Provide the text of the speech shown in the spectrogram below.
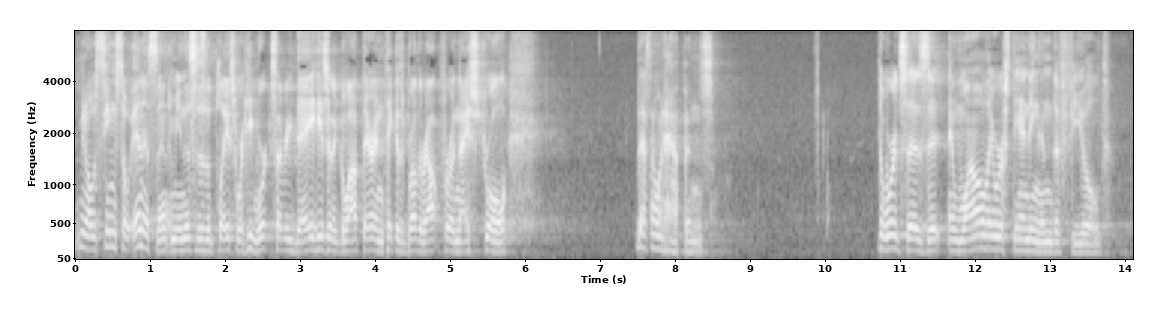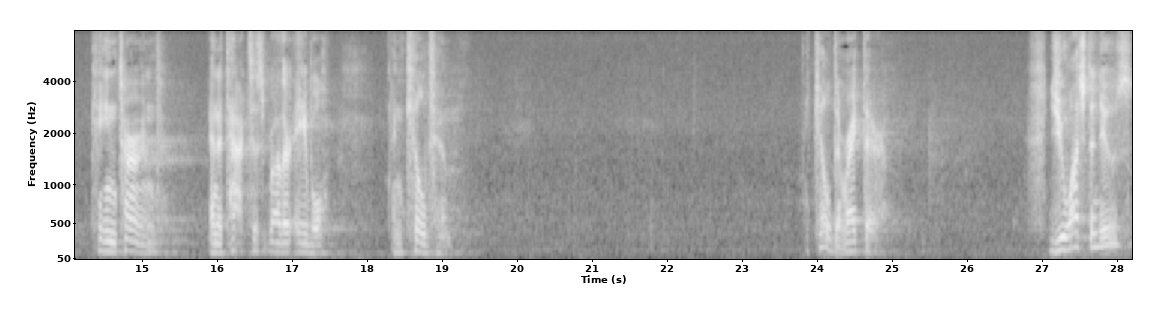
you know, seem so innocent. I mean, this is the place where he works every day. He's going to go out there and take his brother out for a nice stroll. But that's not what happens. The word says that, and while they were standing in the field, Cain turned and attacked his brother Abel and killed him. He killed him right there. Do you watch the news?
